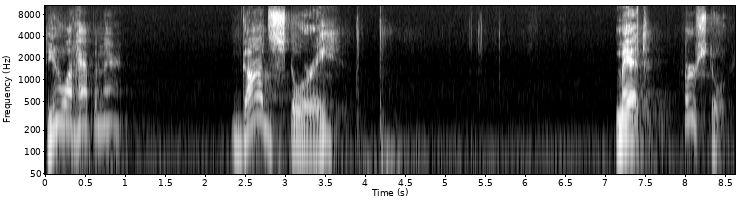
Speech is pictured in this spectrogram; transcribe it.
Do you know what happened there? God's story met her story.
